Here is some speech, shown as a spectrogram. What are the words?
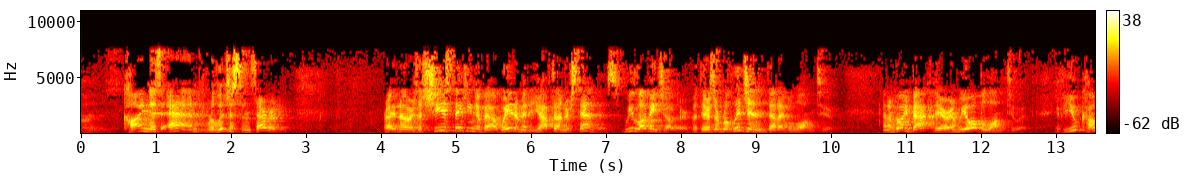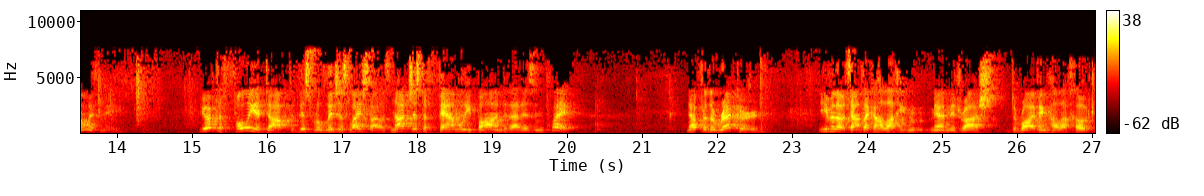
Kindness. Kindness and religious sincerity. Right? In other words, that she is thinking about. Wait a minute, you have to understand this. We love each other, but there's a religion that I belong to, and I'm going back there, and we all belong to it. If you come with me, you have to fully adopt this religious lifestyle. It's not just a family bond that is in play. Now, for the record, even though it sounds like a halachic man midrash deriving halachot,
